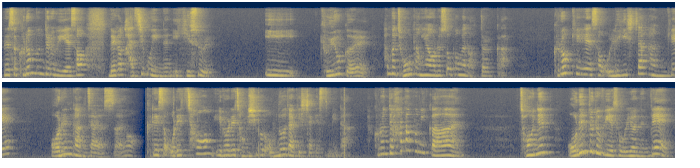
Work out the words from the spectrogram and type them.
그래서 그런 분들을 위해서 내가 가지고 있는 이 기술, 이 교육을 한번 좋은 방향으로 써보면 어떨까. 그렇게 해서 올리기 시작한 게 어른 강좌였어요. 그래서 올해 처음 1월에 정식으로 업로드하기 시작했습니다. 그런데 하다 보니까 저는 어른들을 위해서 올렸는데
